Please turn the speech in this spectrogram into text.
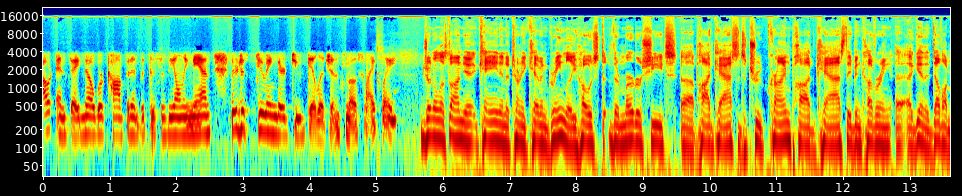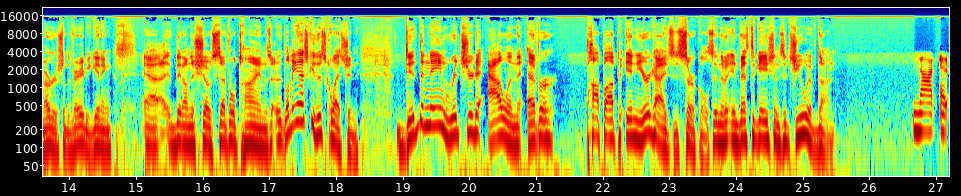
out and say no, we're confident that this is the only man. They're just doing their due diligence most likely. Journalist Aine Cain and attorney Kevin Greenlee host the Murder Sheet uh, podcast. It's a true crime podcast. They've been covering, uh, again, the Delphi murders from the very beginning. Uh, been on this show several times. Uh, Let me ask you this question Did the name Richard Allen ever pop up in your guys' circles in the investigations that you have done? Not at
